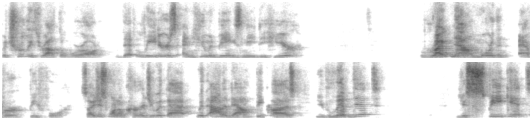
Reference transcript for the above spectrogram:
but truly throughout the world, that leaders and human beings need to hear right now more than ever before. So I just want to encourage you with that, without a doubt, because you've lived it, you speak it,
